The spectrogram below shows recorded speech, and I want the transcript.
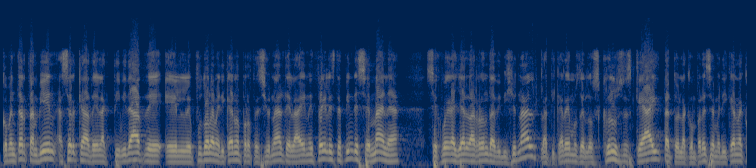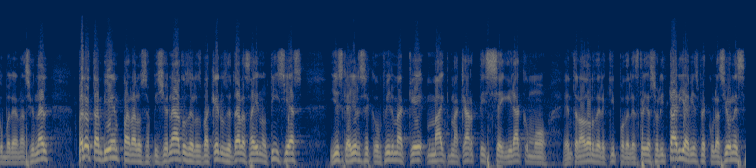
Comentar también acerca de la actividad del fútbol americano profesional de la NFL este fin de semana se juega ya la ronda divisional, platicaremos de los cruces que hay, tanto en la conferencia americana como en la nacional, pero también para los aficionados de los vaqueros de Dallas hay noticias, y es que ayer se confirma que Mike McCarthy seguirá como entrenador del equipo de la Estrella Solitaria, había especulaciones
